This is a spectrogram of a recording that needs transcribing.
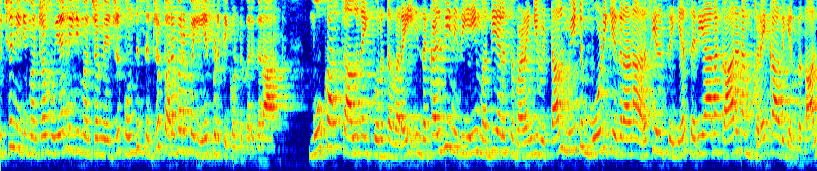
உச்சநீதிமன்றம் உயர்நீதிமன்றம் என்று கொண்டு சென்று பரபரப்பை ஏற்படுத்தி கொண்டு வருகிறார். மு க ஸ்டாலினை பொறுத்தவரை இந்த கல்வி நிதியை மத்திய அரசு வழங்கிவிட்டால் மீண்டும் மோடிக்கு எதிரான அரசியல் செய்ய சரியான காரணம் கிடைக்காது என்பதால்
